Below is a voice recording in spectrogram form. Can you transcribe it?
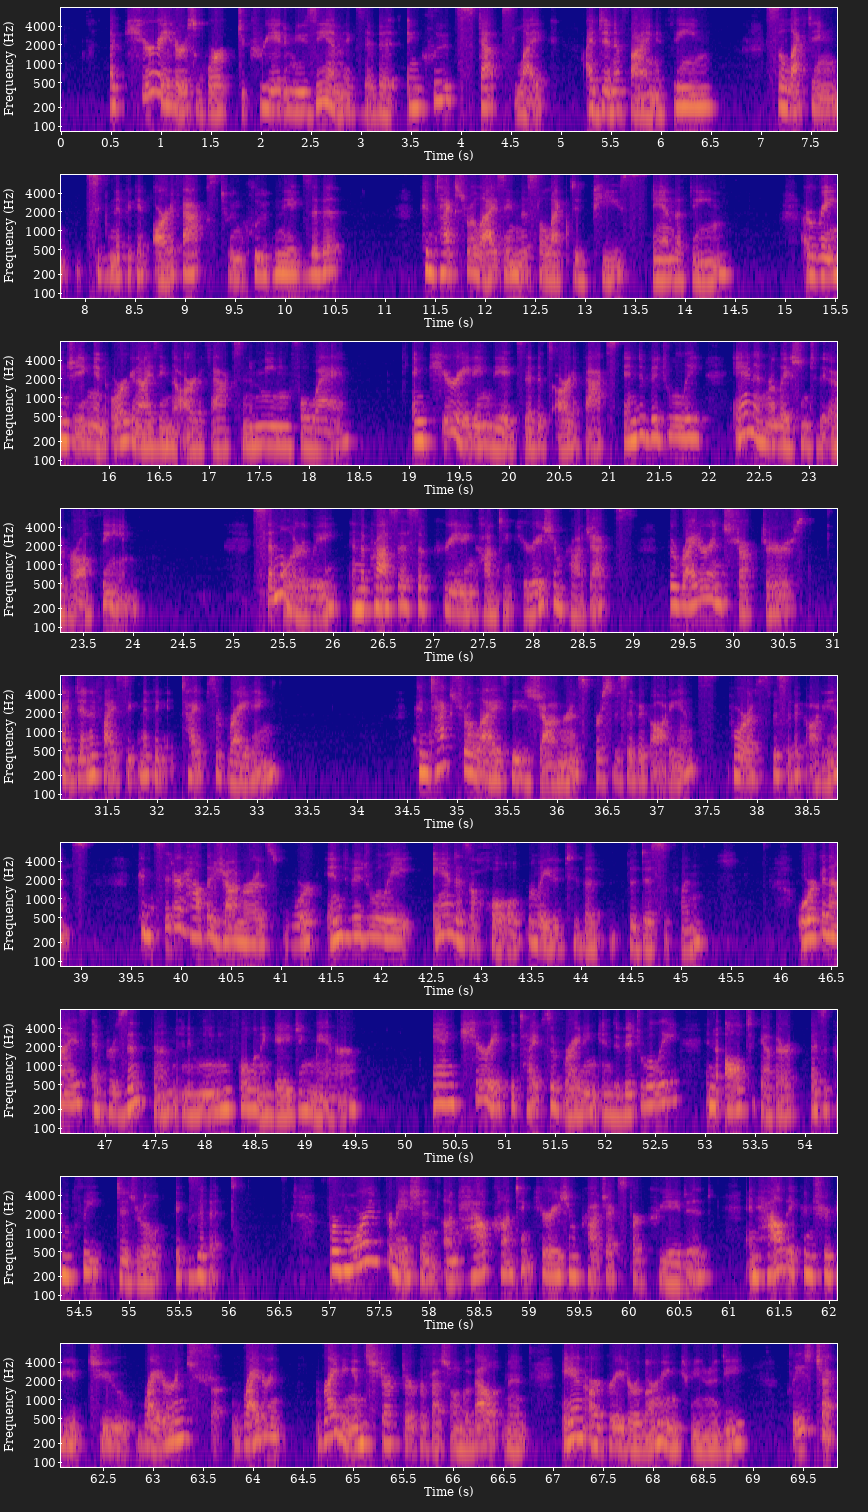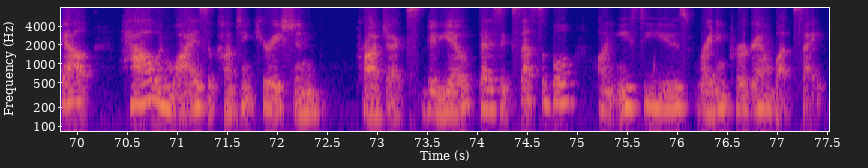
A curator's work to create a museum exhibit includes steps like identifying a theme, selecting significant artifacts to include in the exhibit, contextualizing the selected piece and the theme, arranging and organizing the artifacts in a meaningful way, and curating the exhibit's artifacts individually and in relation to the overall theme. Similarly, in the process of creating content curation projects, the writer instructors identify significant types of writing, contextualize these genres for specific audience, for a specific audience, consider how the genres work individually and as a whole related to the, the discipline, organize and present them in a meaningful and engaging manner, and curate the types of writing individually and all together as a complete digital exhibit. For more information on how content curation projects are created and how they contribute to writer, instru writer writing instructor professional development and our greater learning community, please check out how and why is a content curation projects video that is accessible on ECU's writing program website.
